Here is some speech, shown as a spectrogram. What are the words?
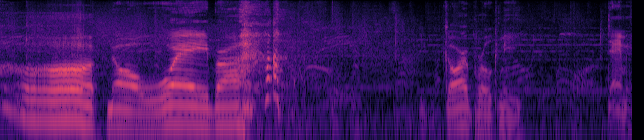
No way, bro. Guard broke me. Damn it.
